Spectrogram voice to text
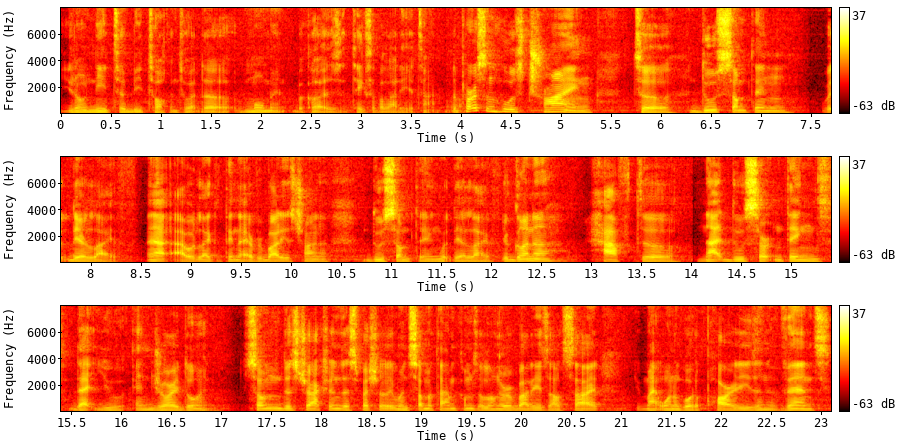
you don't need to be talking to at the moment because it takes up a lot of your time. The person who's trying to do something with their life, and I, I would like to think that everybody is trying to do something with their life, you're gonna have to not do certain things that you enjoy doing. Some distractions, especially when summertime comes along, everybody's outside, you might want to go to parties and events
